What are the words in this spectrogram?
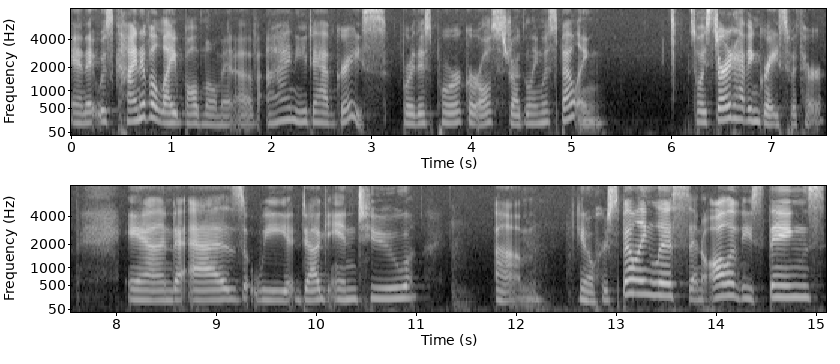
And it was kind of a light bulb moment of, I need to have grace for this poor girl struggling with spelling. So I started having grace with her. And as we dug into, um, you know, her spelling lists and all of these things,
